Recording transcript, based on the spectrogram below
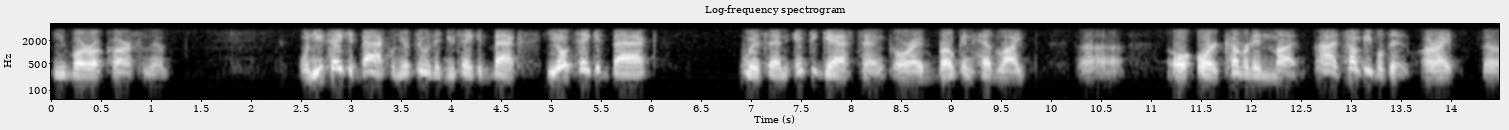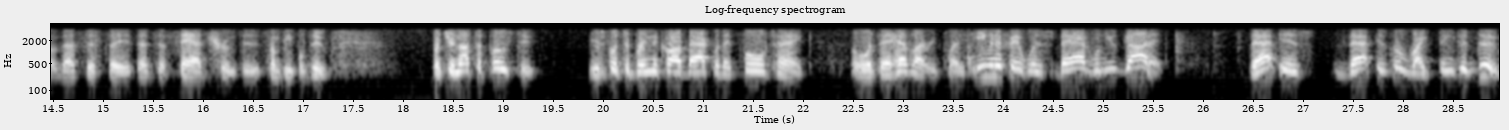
you borrow a car from them. When you take it back, when you're through with it, and you take it back. You don't take it back with an empty gas tank or a broken headlight uh, or, or covered in mud. Uh, some people do. All right, so that's just the that's a sad truth. That Some people do, but you're not supposed to. You're mm. supposed to bring the car back with a full tank or with the headlight replaced, even if it was bad when you got it. That is that is the right thing to do.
